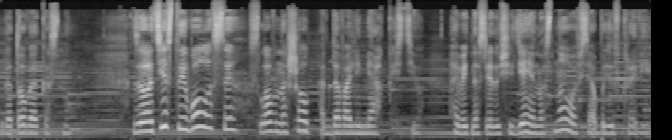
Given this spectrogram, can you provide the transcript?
готовая ко сну. Золотистые волосы, словно шелк, отдавали мягкостью, а ведь на следующий день она снова вся будет в крови.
